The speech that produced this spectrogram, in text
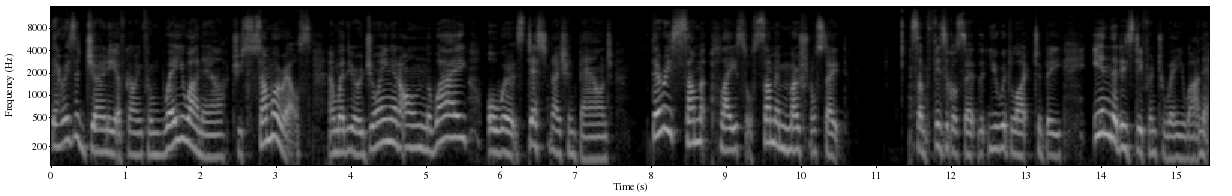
there is a journey of going from where you are now to somewhere else. And whether you're enjoying it on the way or where it's destination bound there is some place or some emotional state some physical state that you would like to be in that is different to where you are now.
